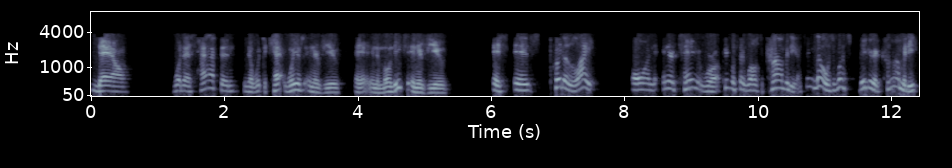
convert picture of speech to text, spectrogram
Now, what has happened, you know, with the Katt Williams interview and, and the Mo'Nique's interview, is is put a light on the entertainment world. People say, well, it's a comedy. I think no, it's much bigger than comedy.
